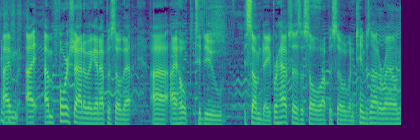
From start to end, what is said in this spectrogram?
I'm I, I'm foreshadowing an episode that uh, I hope to do someday, perhaps as a solo episode when Tim's not around.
